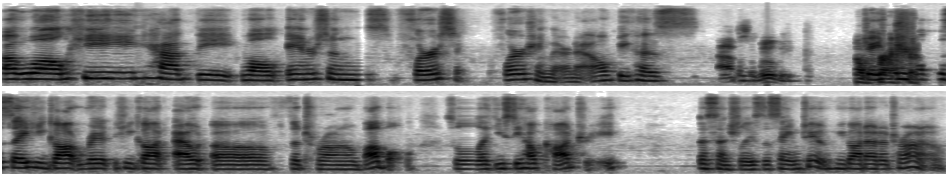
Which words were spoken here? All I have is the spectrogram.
Oh well, he had the well. Andersen's flourishing, flourishing there now because Absolutely. No Jason pressure. to say he got rid. He got out of the Toronto bubble. So like you see how Kadri essentially is the same too. He got out of Toronto.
